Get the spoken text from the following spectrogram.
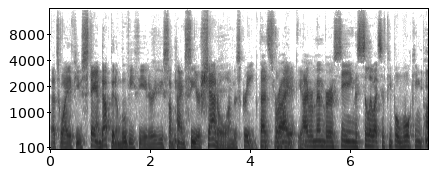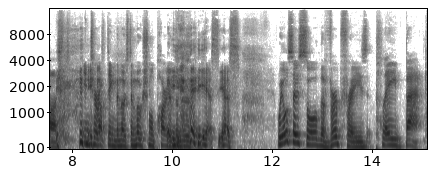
That's why if you stand up in a movie theater, you sometimes see your shadow on the screen. That's, That's right. Yeah. I remember seeing the silhouettes of people walking past, interrupting yes. the most emotional part of the movie. yes, yes. We also saw the verb phrase play back.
